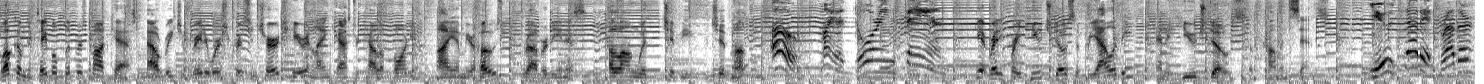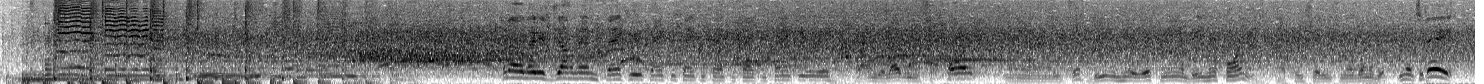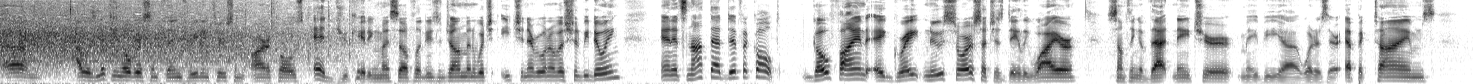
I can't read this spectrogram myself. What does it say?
Welcome to Table Flippers Podcast, outreach of Greater Worship Christian Church here in Lancaster, California. I am your host, Robert Enos, along with Chippy the Chipmunk. Oh, my adoring fans. Get ready for a huge dose of reality and a huge dose of common sense. You said it, brother. Hello, ladies and gentlemen. Thank you, thank you, thank you, thank you, thank you, thank you for all your love and your support and just being here with me and being here for me. I appreciate each and every one of you. You know, today um, I was looking over some things, reading through some articles, educating myself, ladies and gentlemen, which each and every one of us should be doing. And it's not that difficult. Go find a great news source such as Daily Wire, something of that nature. Maybe uh, what is there? Epoch Times,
